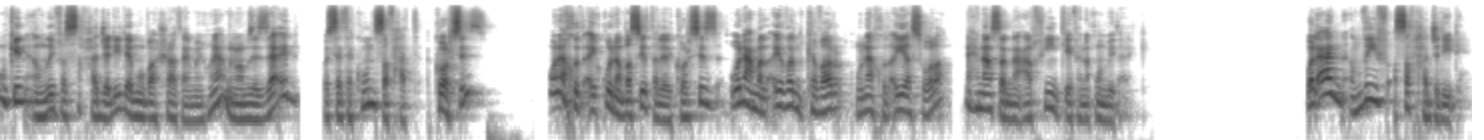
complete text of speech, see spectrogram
ممكن نضيف الصفحة الجديدة مباشرة من هنا من رمز الزائد وستكون صفحة كورسز. ونأخذ أيقونة بسيطة للكورسز ونعمل أيضا cover ونأخذ أي صورة. نحن صرنا عارفين كيف نقوم بذلك. والآن نضيف صفحة جديدة.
